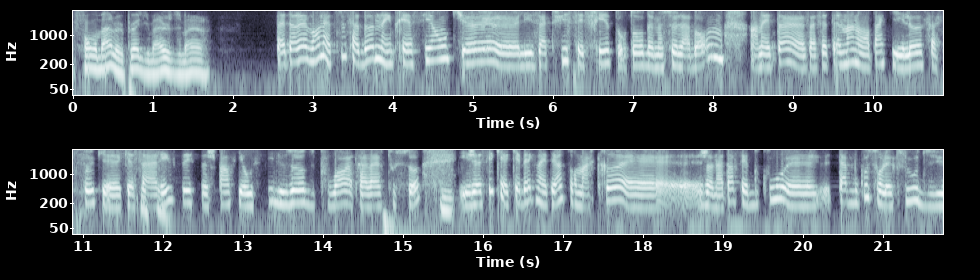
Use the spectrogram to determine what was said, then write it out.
font mal un peu à l'image du maire. Ben, t'as raison là-dessus. Ça donne l'impression que euh, les appuis s'effritent autour de M. Labaume. En même temps, ça fait tellement longtemps qu'il est là, ça se peut que, que ça, arrive. Je pense qu'il y a aussi l'usure du pouvoir à travers tout ça. Mm. Et je sais que Québec 21, tu remarqueras, euh, Jonathan fait beaucoup, euh, tape beaucoup sur le clou du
